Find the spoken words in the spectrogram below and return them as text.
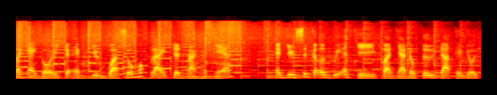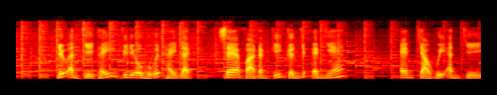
máy ngay gọi cho em Dương qua số hotline trên màn hình nhé. Em Dương xin cảm ơn quý anh chị và nhà đầu tư đã theo dõi. Nếu anh chị thấy video hữu ích hãy like, share và đăng ký kênh giúp em nhé. Em chào quý anh chị.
